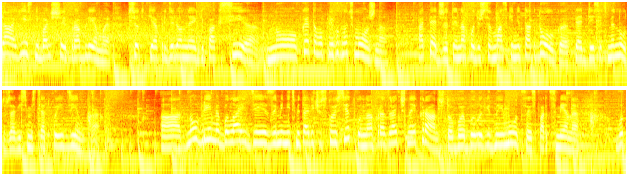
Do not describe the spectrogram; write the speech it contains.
Да, есть небольшие проблемы, все-таки определенная гипоксия, но к этому привыкнуть можно. Опять же, ты находишься в маске не так долго, 5-10 минут, в зависимости от поединка. Одно время была идея заменить металлическую сетку на прозрачный экран, чтобы было видно эмоции спортсмена. Вот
